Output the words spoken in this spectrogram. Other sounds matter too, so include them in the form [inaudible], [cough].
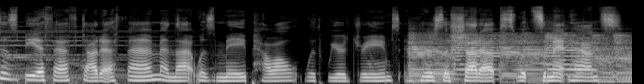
This is BFF.FM, and that was Mae Powell with Weird Dreams. And here's the Shutups with Cement Hands.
